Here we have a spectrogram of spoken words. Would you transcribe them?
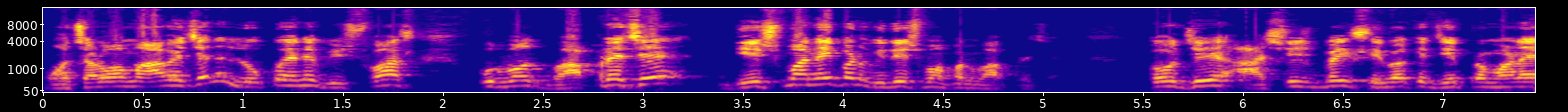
પહોંચાડવામાં આવે છે ને લોકો એને વિશ્વાસ પૂર્વક વાપરે છે. દેશમાં નહીં, પણ વિદેશમાં પણ વાપરે છે. તો જે આશીષભાઈ સેવકે જે પ્રમાણે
